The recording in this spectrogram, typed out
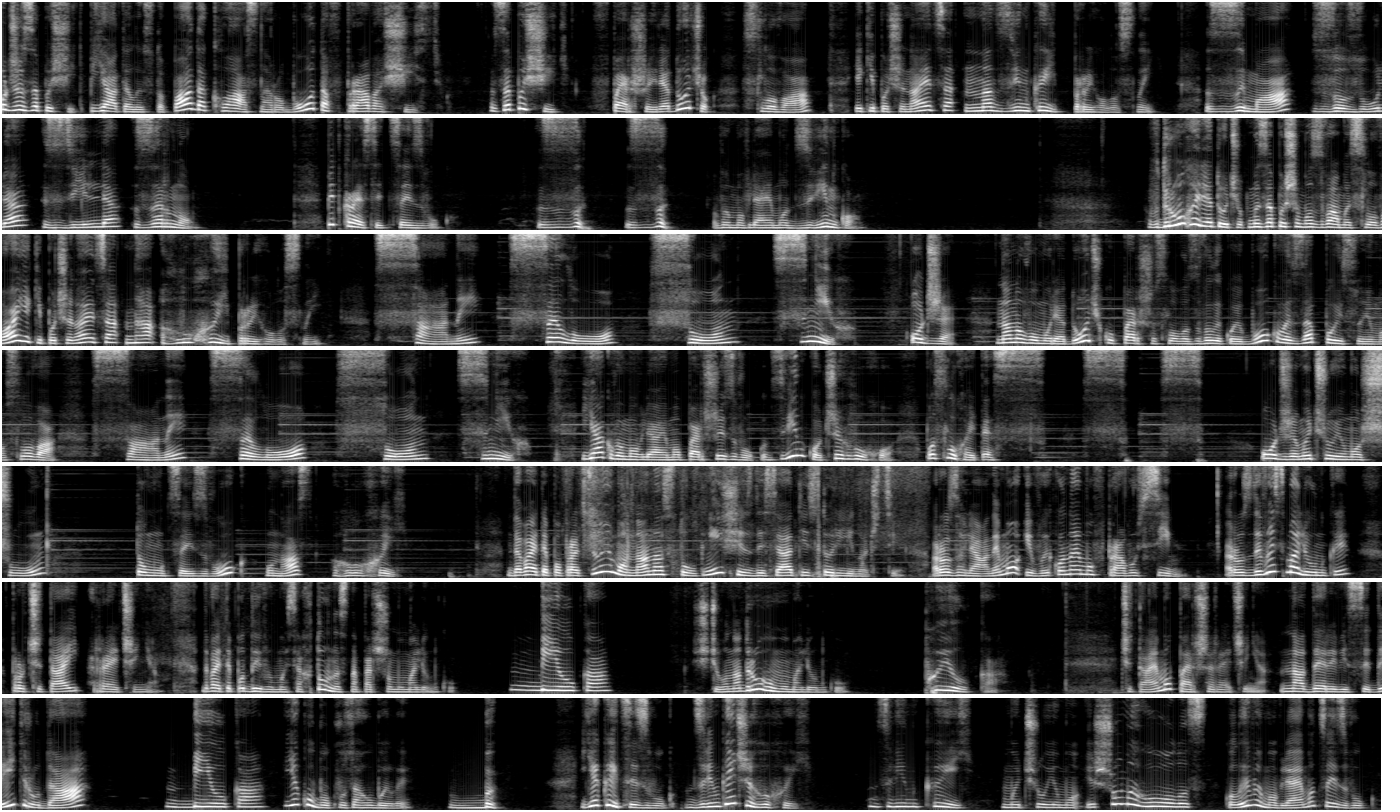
Отже, запишіть 5 листопада, класна робота, вправа 6. Запишіть в перший рядочок слова, які починаються на дзвінкий приголосний. Зима, зозуля, зілля, зерно. Підкресліть цей звук. З, з вимовляємо дзвінко. В другий рядочок ми запишемо з вами слова, які починаються на глухий приголосний. Сани, село, сон, сніг. Отже, на новому рядочку перше слово з великої букви записуємо слова сани, село, сон, сніг. Як вимовляємо перший звук? Дзвінко чи глухо? Послухайте с. Отже, ми чуємо шум, тому цей звук у нас глухий. Давайте попрацюємо на наступній 60-й сторіночці. Розглянемо і виконаємо вправу 7. Роздивись малюнки, прочитай речення. Давайте подивимося, хто в нас на першому малюнку. Білка. Що на другому малюнку? Пилка. Читаємо перше речення. На дереві сидить руда білка. Яку букву загубили? Б. Який це звук? Дзвінкий чи глухий? Дзвінкий. Ми чуємо і шум, і голос, коли вимовляємо цей звук.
